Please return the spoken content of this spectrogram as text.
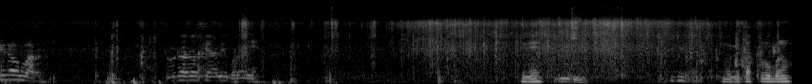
Kanina Umar. Duda daw si Ali ba eh. Sige. Magitaklo ba no?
